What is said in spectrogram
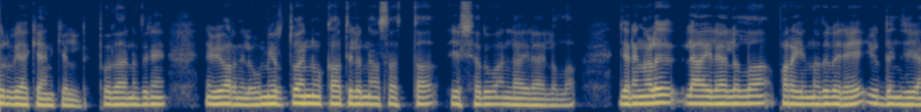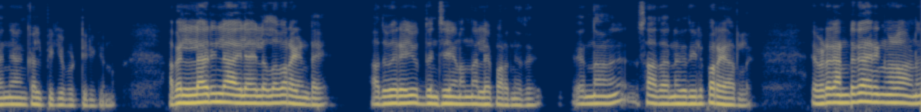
ദുർവ്യാഖ്യാനിക്കലുണ്ട്. ഇപ്പോൾ ഉദാഹരണത്തിന് നബി പറഞ്ഞല്ലോ ഉമിർത്തു മുക്കാത്തിലുന്നാസത്ത യശദു അൻ ലായിലാലുള്ള ജനങ്ങൾ ലായിലാലുള്ള പറയുന്നത് വരെ യുദ്ധം ചെയ്യാൻ ഞാൻ കൽപ്പിക്കപ്പെട്ടിരിക്കുന്നു. അപ്പോൾ എല്ലാവരും ലായിലാലുള്ള പറയണ്ടേ? അതുവരെ യുദ്ധം ചെയ്യണം എന്നല്ലേ പറഞ്ഞത്? എന്നാണ് സാധാരണഗതിയിൽ പറയാറുള്ളത്. ഇവിടെ രണ്ട് കാര്യങ്ങളാണ്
